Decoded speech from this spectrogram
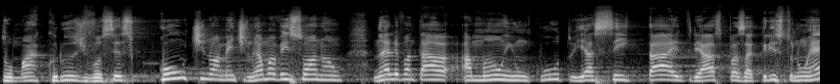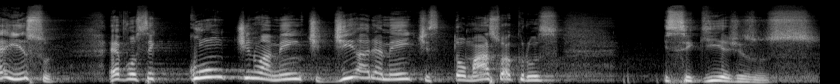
tomar a cruz de vocês continuamente, não é uma vez só, não, não é levantar a mão em um culto e aceitar, entre aspas, a Cristo, não é isso, é você continuamente, diariamente, tomar a sua cruz e seguir a Jesus.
